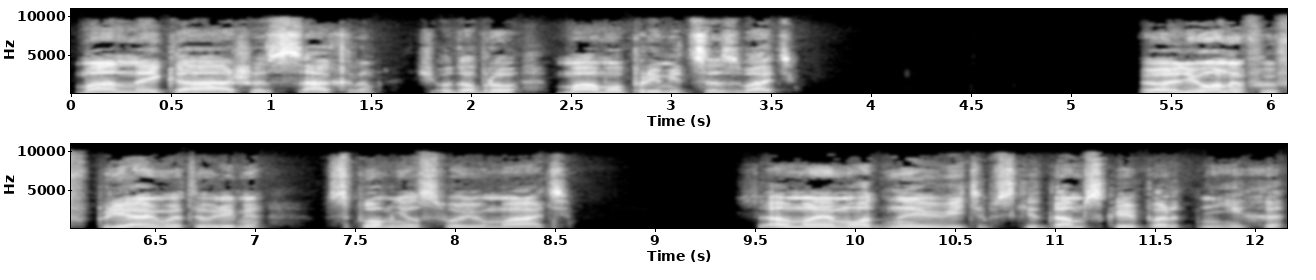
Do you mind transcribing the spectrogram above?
манная каша с сахаром. Чего доброго, маму примется звать». А Леонов и впрямь в это время вспомнил свою мать. Самая модная в Витебске дамская портниха,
